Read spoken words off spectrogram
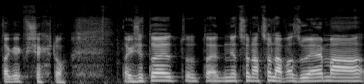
tak jak všechno. Takže to je, to, to je něco, na co navazujeme a,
